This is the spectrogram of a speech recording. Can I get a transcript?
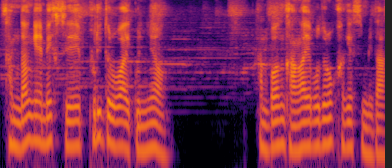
삼단계 맥스에 불이 들어와 있군요. 한번 강화해 보도록 하겠습니다.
